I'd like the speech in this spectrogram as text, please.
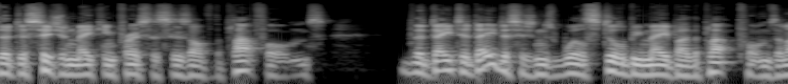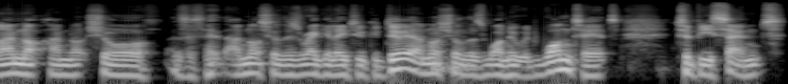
the decision making processes of the platforms, the day to day decisions will still be made by the platforms. And I'm not I'm not sure, as I said, I'm not sure there's a regulator who could do it. I'm not sure there's one who would want it to be sent,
